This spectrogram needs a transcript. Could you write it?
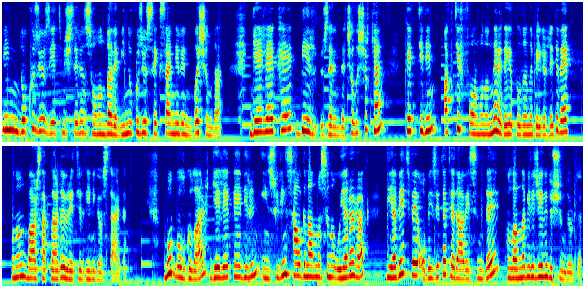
1970'lerin sonunda ve 1980'lerin başında GLP-1 üzerinde çalışırken peptidin aktif formunun nerede yapıldığını belirledi ve bunun bağırsaklarda üretildiğini gösterdi. Bu bulgular GLP-1'in insülin salgılanmasını uyararak diyabet ve obezite tedavisinde kullanılabileceğini düşündürdü.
